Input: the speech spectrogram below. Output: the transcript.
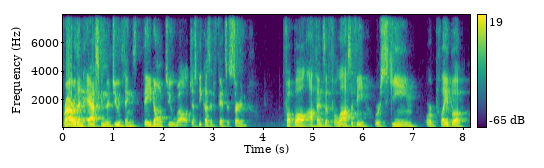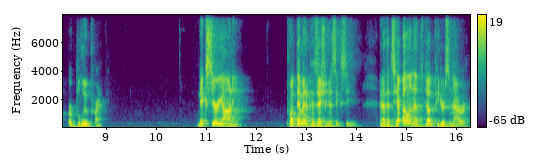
rather than asking them to do things they don't do well just because it fits a certain football offensive philosophy or scheme or playbook or blueprint. Nick Sirianni put them in a position to succeed. And at the tail end of the Doug Pederson era,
